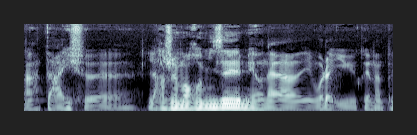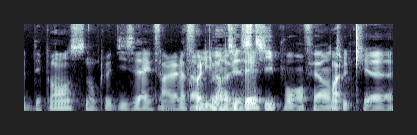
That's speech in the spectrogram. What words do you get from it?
un tarif euh, largement remisé, mais on a, voilà, il y a eu quand même un peu de dépenses, donc le design, enfin à la fois l'identité. investi pour en faire un Ouais. truc qui a.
